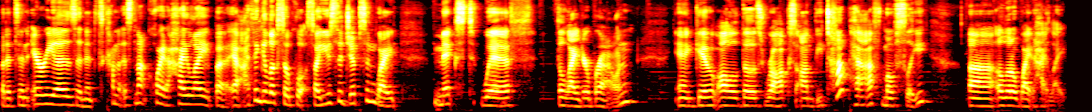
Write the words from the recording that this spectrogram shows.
but it's in areas and it's kind of, it's not quite a highlight, but I think it looks so cool. So I used the gypsum white mixed with the lighter brown and give all of those rocks on the top half mostly uh, a little white highlight.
